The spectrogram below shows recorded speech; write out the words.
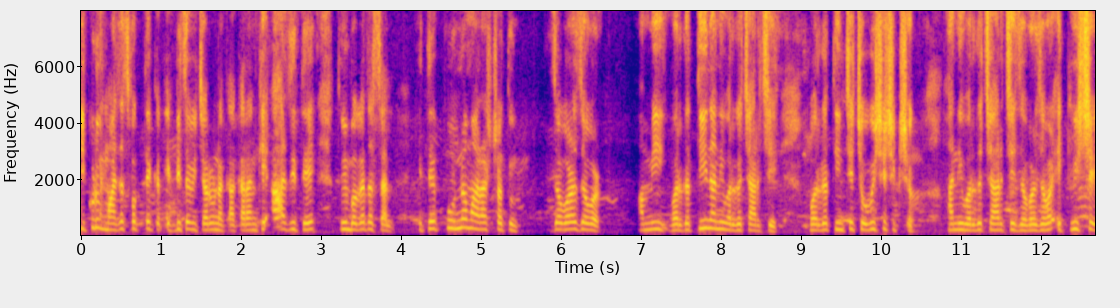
इकडून माझंच फक्त एक एकटीचं विचारू नका कारण की आज इथे तुम्ही बघत असाल इथे पूर्ण महाराष्ट्रातून जवळजवळ आम्ही वर्ग तीन आणि वर्ग चारचे. वर्ग तीनचे चोवीसशे शिक्षक आणि वर्ग चारचे जवळजवळ एकवीसशे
